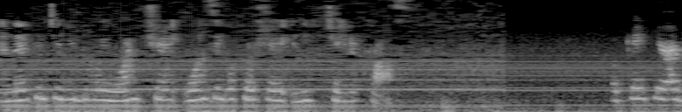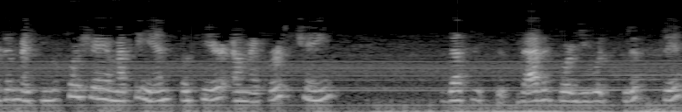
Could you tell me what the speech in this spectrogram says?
and then continue doing one chain one single crochet in each chain across. Okay here I did my single crochet I'm at the end so here on my first chain. That is, that is where you would slip stitch.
